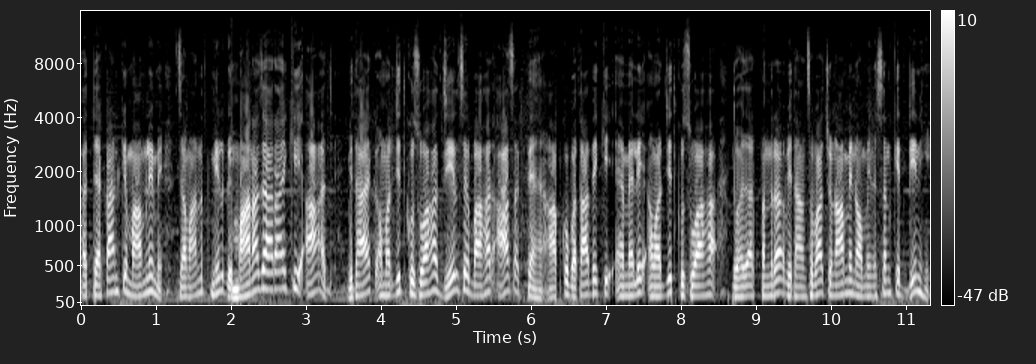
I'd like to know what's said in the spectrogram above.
हत्याकांड के मामले में जमानत मिल गई। माना जा रहा है कि आज विधायक अमरजीत कुशवाहा जेल से बाहर आ सकते हैं। आपको बता दें कि एमएलए अमरजीत कुशवाहा 2015 विधानसभा चुनाव में नॉमिनेशन के दिन ही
